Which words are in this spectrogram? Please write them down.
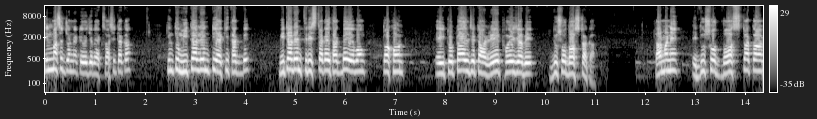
তিন মাসের জন্য এটি হয়ে যাবে একশো আশি টাকা। কিন্তু মিটার রেন্টটি একই থাকবে। মিটার রেন্ট তিরিশ টাকায় থাকবে এবং তখন এই টোটাল যেটা রেট হয়ে যাবে দুশো দশ টাকা। তার মানে এই দুশো দশ টাকার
